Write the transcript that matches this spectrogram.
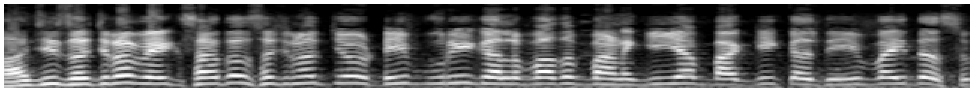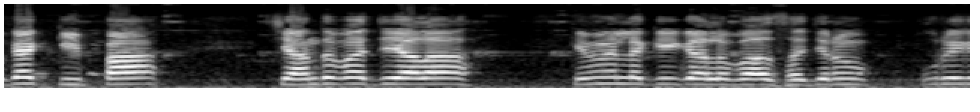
ਹਾਂਜੀ ਸੱਜਣੋ ਵੇਖ ਸਕਦੇ ਹੋ ਸੱਜਣੋ ਝੋਟੀ ਪੂਰੀ ਗੱਲਬਾਤ ਬਣ ਗਈ ਆ। ਬਾਕੀ ਕੁਲਦੀਪ ਬਾਈ ਦੱਸੂਗਾ ਕੀਪਾ, ਚੰਦ ਬਾਜੇ ਵਾਲਾ। ਕਿਵੇਂ ਲੱਗੀ ਗੱਲਬਾਤ ਸੱਜਣੋ ਪੂਰੀ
